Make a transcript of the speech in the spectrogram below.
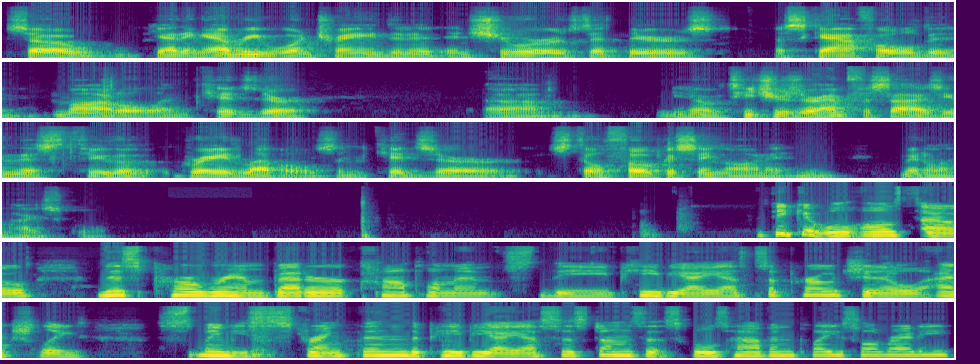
So getting everyone trained in it ensures that there's a scaffolded model and kids are, um, you know, teachers are emphasizing this through the grade levels and kids are still focusing on it in middle and high school. I think it will also, this program better complements the PBIS approach and it will actually maybe strengthen the PBIS systems that schools have in place already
